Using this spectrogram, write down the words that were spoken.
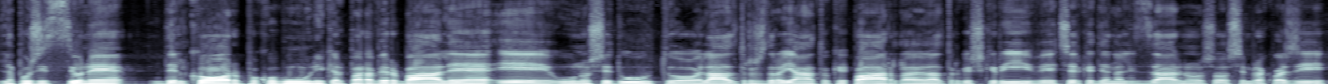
la posizione del corpo comunica il paraverbale e uno seduto e l'altro sdraiato che parla e l'altro che scrive e cerca di analizzare, non lo so, sembra quasi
